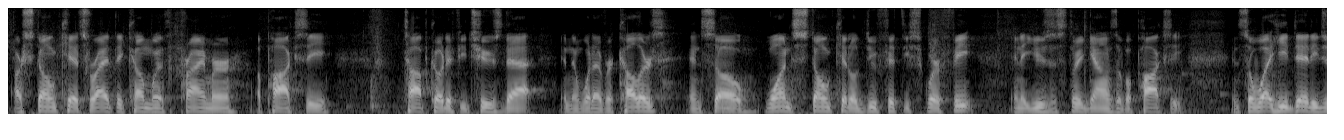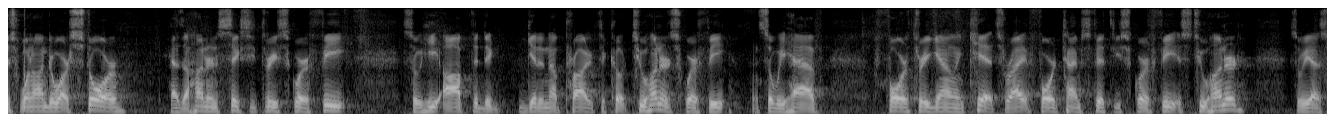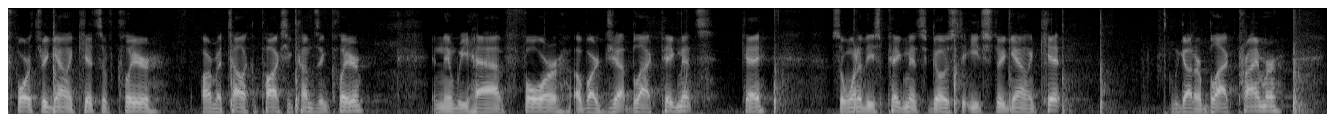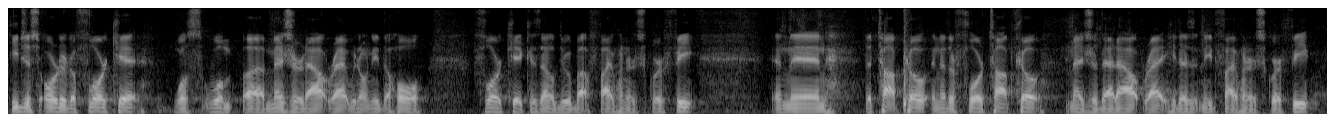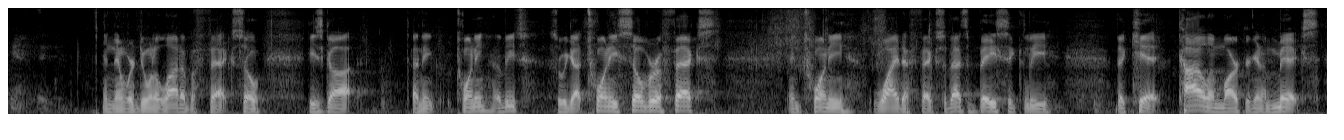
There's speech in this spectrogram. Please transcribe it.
our stone kits, right? They come with primer, epoxy, top coat if you choose that, and then whatever colors. And so one stone kit will do 50 square feet and it uses three gallons of epoxy. And so what he did, he just went onto our store, has 163 square feet. So he opted to get enough product to coat 200 square feet. And so we have four three gallon kits, right? Four times 50 square feet is 200. So he has four three gallon kits of clear. Our metallic epoxy comes in clear. And then we have four of our jet black pigments, okay? So one of these pigments goes to each three gallon kit. We got our black primer. He just ordered a floor kit. We'll, we'll uh, measure it out, right? We don't need the whole floor kit because that'll do about 500 square feet. And then the top coat, another floor top coat, measure that out, right? He doesn't need 500 square feet. And then we're doing a lot of effects. So he's got, I think, 20 of each. So we got 20 silver effects and 20 white effects. So that's basically the kit. Kyle and Mark are gonna mix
